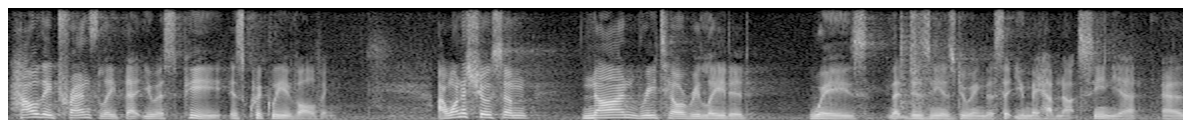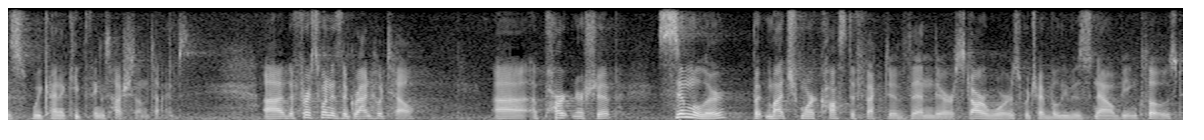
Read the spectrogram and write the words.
how they translate that USP is quickly evolving. I want to show some non retail related ways that Disney is doing this that you may have not seen yet, as we kind of keep things hush sometimes. Uh, the first one is the Grand Hotel, uh, a partnership similar but much more cost effective than their Star Wars, which I believe is now being closed.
